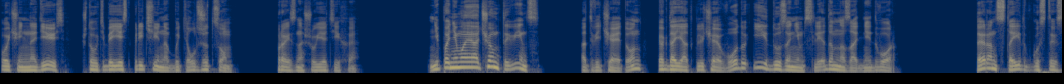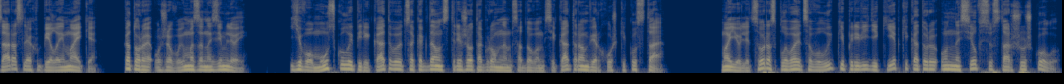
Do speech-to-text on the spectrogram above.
«Очень надеюсь, что у тебя есть причина быть лжецом», – произношу я тихо. «Не понимаю, о чем ты, Винс», – отвечает он, когда я отключаю воду и иду за ним следом на задний двор. Терренс стоит в густых зарослях в белой майке, которая уже вымазана землей. Его мускулы перекатываются, когда он стрижет огромным садовым секатором верхушки куста. Мое лицо расплывается в улыбке при виде кепки, которую он носил всю старшую школу.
